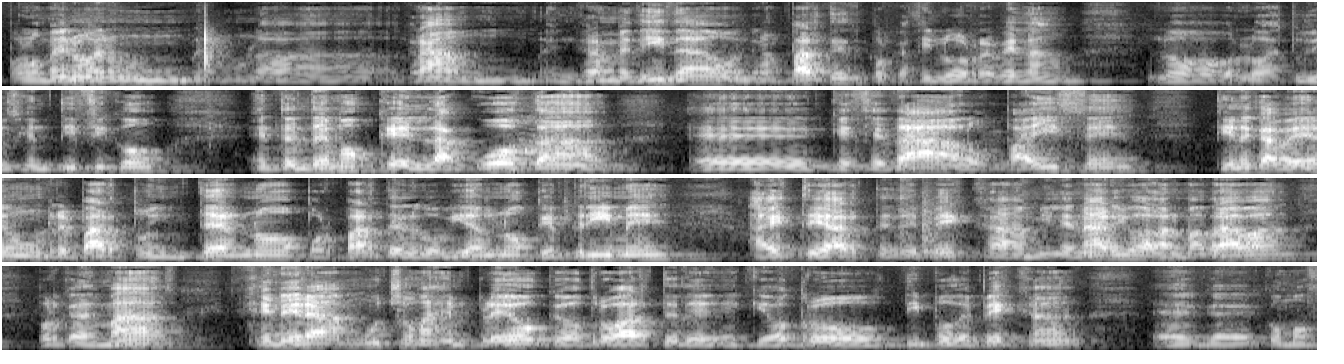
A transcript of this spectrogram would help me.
por lo menos en, un, en una gran, en gran medida o en gran parte, porque así lo revelan los, los estudios científicos, entendemos que la cuota eh, que se da a los países, tiene que haber un reparto interno por parte del gobierno que prime a este arte de pesca milenario, a la almadraba, porque además genera mucho más empleo que otro arte de, que otro tipo de pesca eh, que, como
